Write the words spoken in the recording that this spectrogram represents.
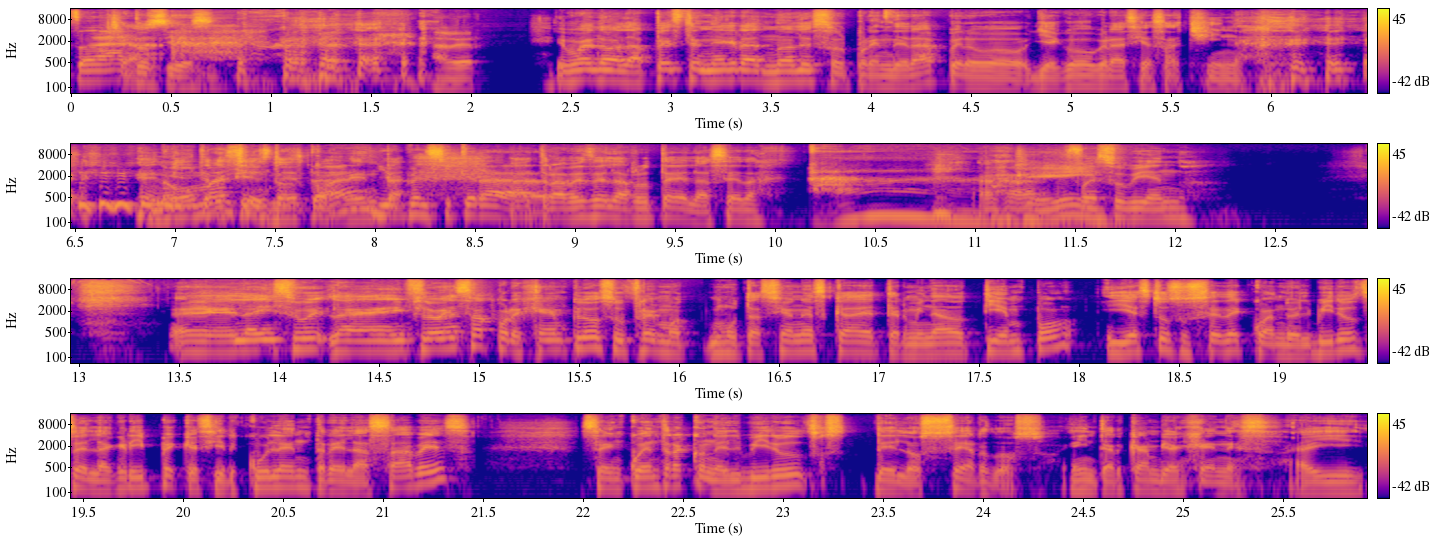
Tan. Ah, entonces sí es. a ver. y bueno, la peste negra no les sorprenderá, pero llegó gracias a China. No manches, neta. 1340, Yo pensé que era. a través de la ruta de la seda. Ah. Ajá, fue subiendo. Eh, la, la influenza, por ejemplo, sufre mutaciones cada determinado tiempo y esto sucede cuando el virus de la gripe que circula entre las aves se encuentra con el virus de los cerdos e intercambian genes. Hay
